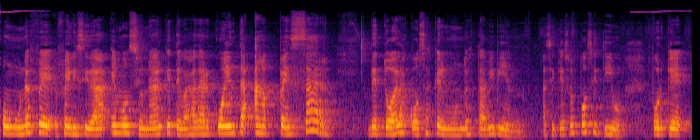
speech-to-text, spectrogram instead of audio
con una felicidad emocional que te vas a dar cuenta a pesar de todas las cosas que el mundo está viviendo. Así que eso es positivo, porque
